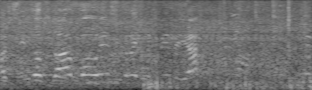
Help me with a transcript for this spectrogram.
als je ziet dat de aanval is, gelijk naar binnen, ja? Ja.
